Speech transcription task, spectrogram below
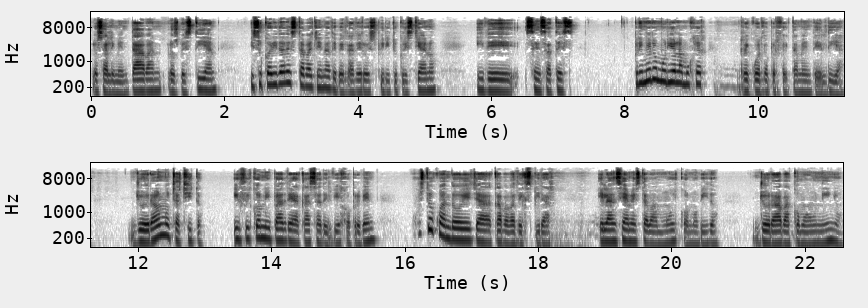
Los alimentaban, los vestían, y su caridad estaba llena de verdadero espíritu cristiano y de sensatez. Primero murió la mujer, recuerdo perfectamente el día. Yo era un muchachito, y fui con mi padre a casa del viejo Prevén, justo cuando ella acababa de expirar. El anciano estaba muy conmovido. Lloraba como un niño.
